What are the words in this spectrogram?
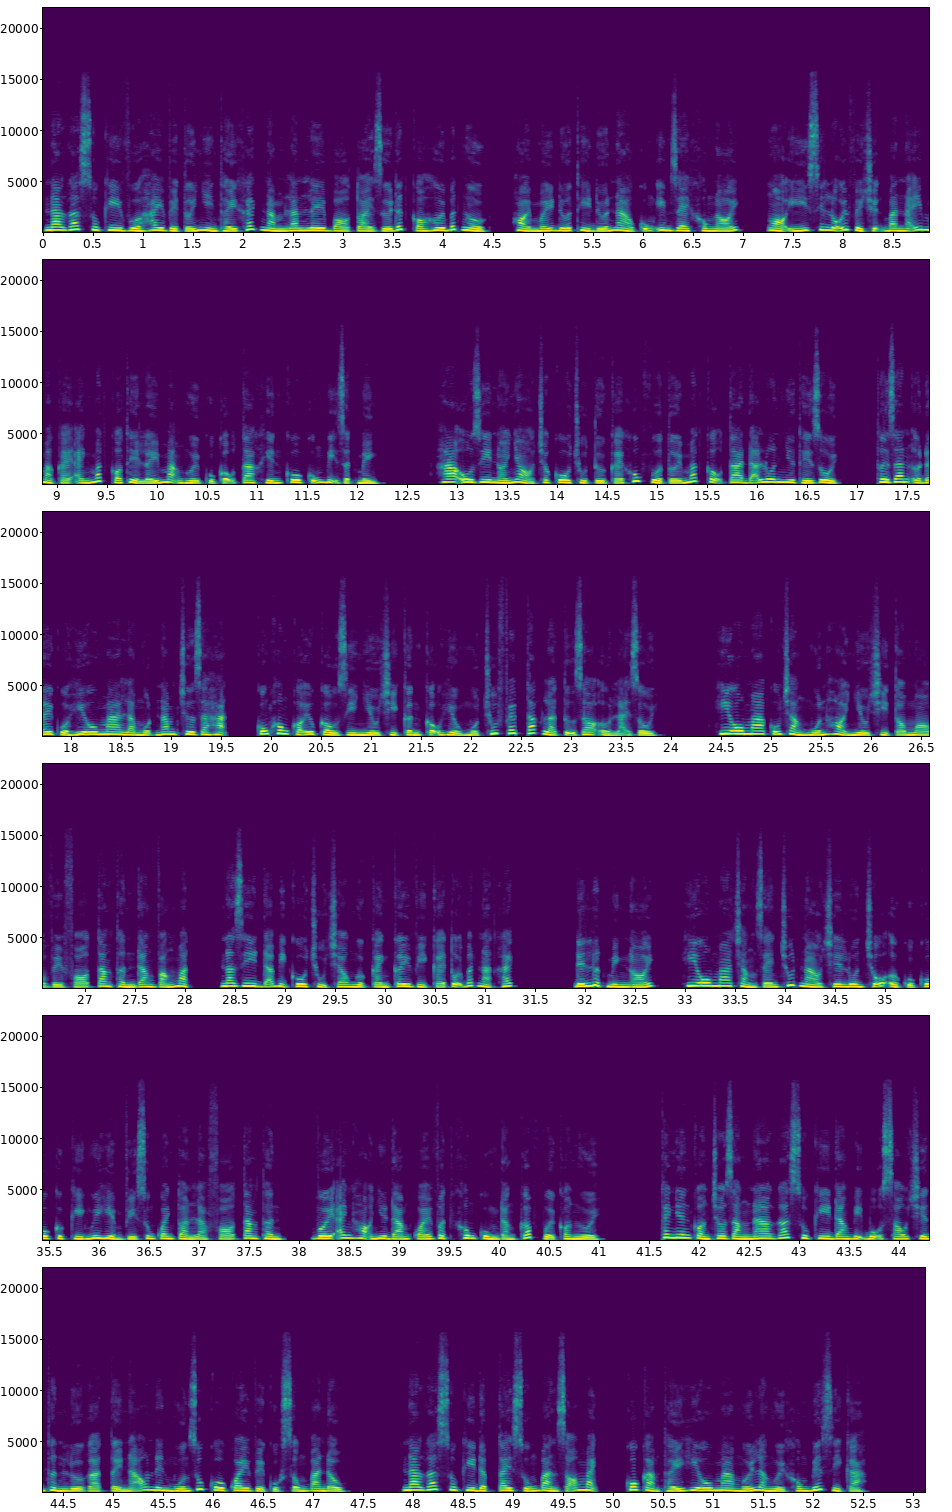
Nagatsuki vừa hay về tới nhìn thấy khách nằm lăn lê bò toài dưới đất có hơi bất ngờ, hỏi mấy đứa thì đứa nào cũng im re không nói, ngỏ ý xin lỗi về chuyện ban nãy mà cái ánh mắt có thể lấy mạng người của cậu ta khiến cô cũng bị giật mình. Ha Oji nói nhỏ cho cô chủ từ cái khúc vừa tới mắt cậu ta đã luôn như thế rồi. Thời gian ở đây của Hyoma là một năm chưa gia hạn, cũng không có yêu cầu gì nhiều chỉ cần cậu hiểu một chút phép tắc là tự do ở lại rồi. Hyoma cũng chẳng muốn hỏi nhiều chỉ tò mò về phó tang thần đang vắng mặt, Nazi đã bị cô chủ treo ngược cành cây vì cái tội bắt nạt khách. Đến lượt mình nói, Hioma chẳng rén chút nào chê luôn chỗ ở của cô cực kỳ nguy hiểm vì xung quanh toàn là phó tang thần, với anh họ như đám quái vật không cùng đẳng cấp với con người. Thanh niên còn cho rằng Nagatsuki đang bị bộ sáu chiến thần lừa gạt tẩy não nên muốn giúp cô quay về cuộc sống ban đầu. Nagatsuki đập tay xuống bàn rõ mạnh, cô cảm thấy Hioma mới là người không biết gì cả.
